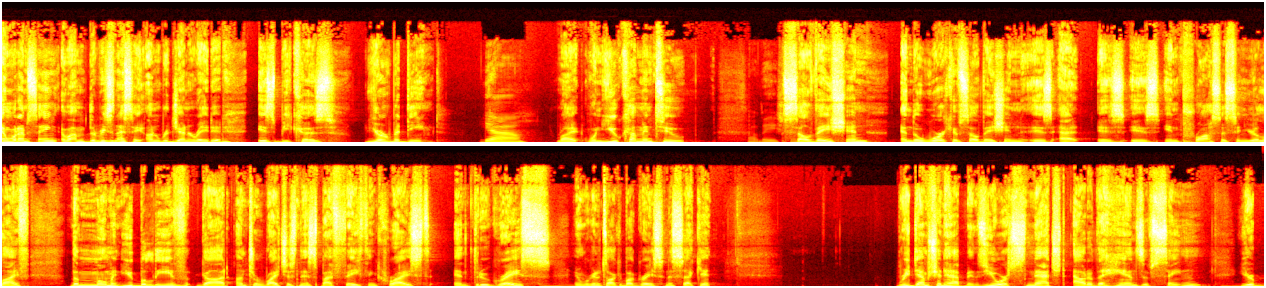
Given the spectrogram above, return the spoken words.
And what I'm saying, um, the reason I say unregenerated is because you're redeemed, Yeah. right? When you come into Salvation. salvation and the work of salvation is at is is in process in your life the moment you believe god unto righteousness by faith in christ and through grace and we're going to talk about grace in a second redemption happens. You are snatched out of the hands of Satan. You're,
